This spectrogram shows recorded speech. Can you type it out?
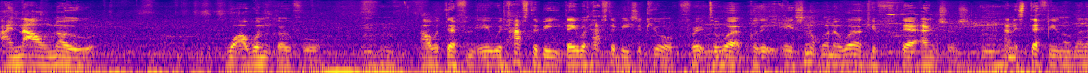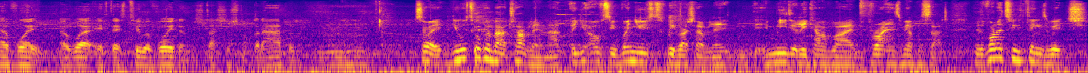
I now know what I wouldn't go for. I would definitely. It would have to be. They would have to be secure for it to work because it, it's not going to work if they're anxious, and it's definitely not going to avoid uh, work if there's two avoidance. That's just not going to happen. Sorry, you were talking about traveling. Obviously, when you speak about traveling, it immediately kind of like brightens me up as such. There's one or two things which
